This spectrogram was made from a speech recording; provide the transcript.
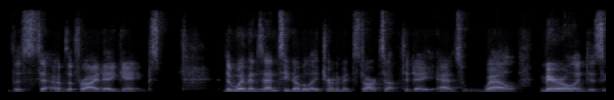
the, of the Friday games. The women's NCAA tournament starts up today as well. Maryland is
